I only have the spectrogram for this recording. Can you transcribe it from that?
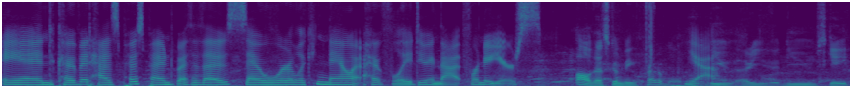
and COVID has postponed both of those. So we're looking now at hopefully doing that for New Year's. Oh, that's going to be incredible. Yeah. Do you, you, do you ski?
